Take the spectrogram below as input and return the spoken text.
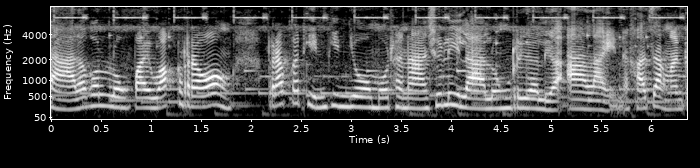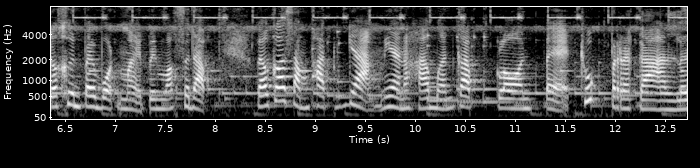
สาแล้วก็ลงไปวรรครอง รับกระถินพินโยโมทนาชุลีลาลงเรือเหลืออาลัยนะคะ จากนั้นก็ขึ้นไปบทใหม่เป็นวรรคสดับ แล้วก็สัมผัสทุกอย่างเนี่ยนะคะ เหมือนกับกลอน 8 ทุกประการเล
